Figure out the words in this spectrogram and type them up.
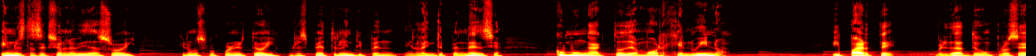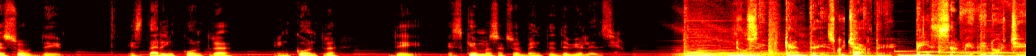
En nuestra sección La vida es hoy, queremos proponerte hoy respeto la, la independencia como un acto de amor genuino y parte, ¿verdad?, de un proceso de estar en contra, en contra de esquemas absorbentes de violencia. Nos encanta escucharte. Bésame de noche.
